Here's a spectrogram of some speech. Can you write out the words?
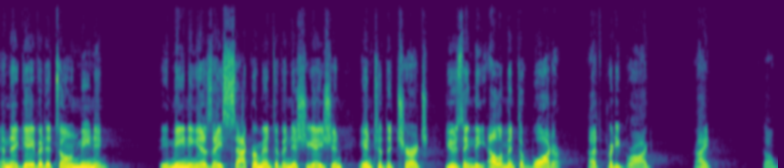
And they gave it its own meaning. The meaning is a sacrament of initiation into the church using the element of water. That's pretty broad, right? So,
